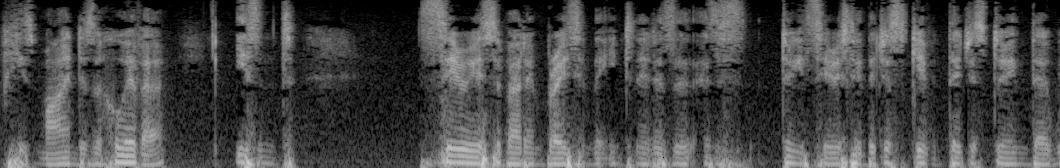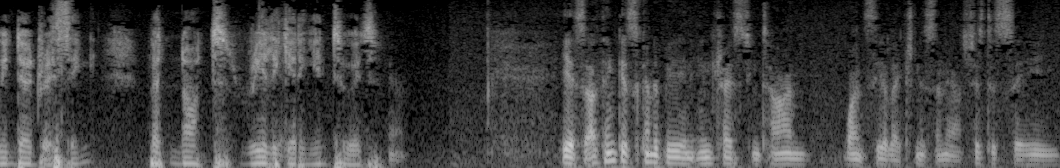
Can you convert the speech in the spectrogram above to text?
his mind as a whoever isn't serious about embracing the internet as a, as a, doing it seriously. They're just give, they're just doing the window dressing, but not really getting into it. Yeah. Yes, I think it's going to be an interesting time once the election is announced, just to see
